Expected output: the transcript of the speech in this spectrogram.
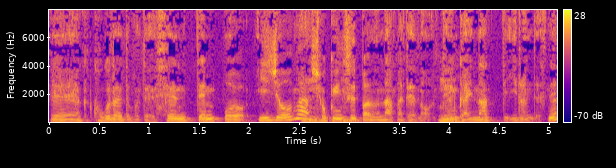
えー、国内でもって1000店舗以上が食品スーパーの中での展開になっているんですね。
